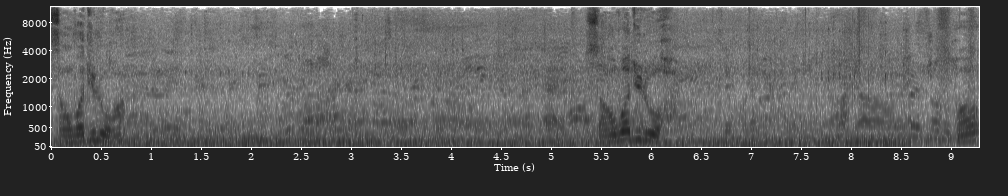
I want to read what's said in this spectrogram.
Ça, envoie du lourd. Hein. Ça envoie du lourd. Oh.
